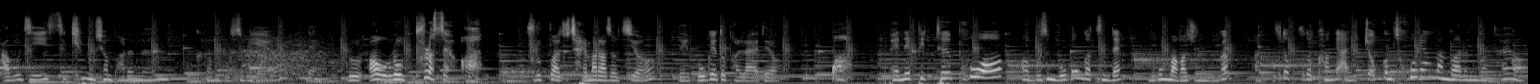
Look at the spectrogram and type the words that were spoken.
아버지 스킨 로션 바르는 그런 모습이에요. 네. 롤, 아우 롤 풀었어요. 아 그룹도 아주 잘 말아졌지요. 네 목에도 발라야 돼요. 아 베네피트 포어 아, 무슨 모공 같은데 모공 막아주는 건가? 아 꾸덕꾸덕한 게 아주 조금 소량만 바르는 것 같아요.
